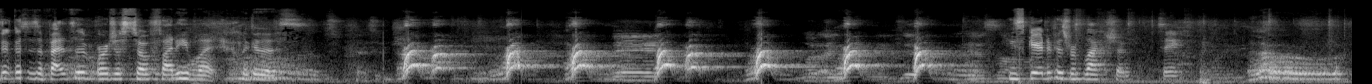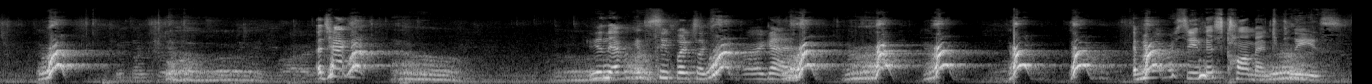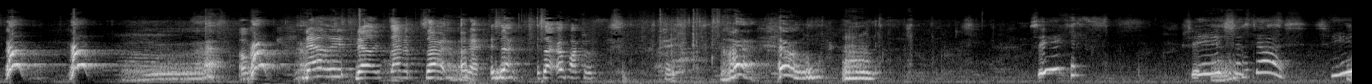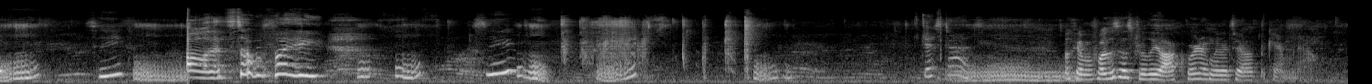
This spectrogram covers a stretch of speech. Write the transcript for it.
think this is offensive or just so funny, but look at this. He's scared of his reflection. See? Attack! You'll never get to see footage like this ever again. If you've ever seen this, comment, please. Okay. Nelly, Nelly, stop it, stop it. Okay, is that, is that reflection? Okay. See? See, it's just us. See? See? Oh, that's so funny. See? It's just us. Okay, before this gets really awkward, I'm going to turn off the camera now.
